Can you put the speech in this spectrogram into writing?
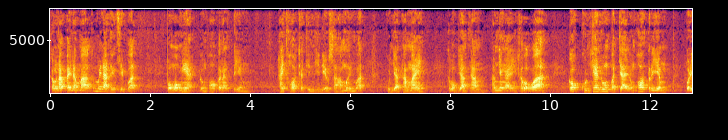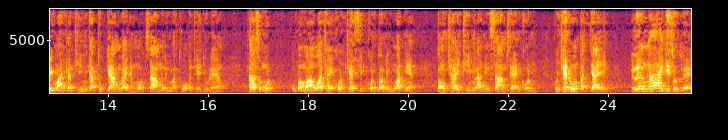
เขานับไปนับมาก็ไม่น่าถึงสิบวัด ผมบอกเนี่ยหลวงพ่อกำลังเตรียม ให้ทอดกระถินทีเดียวสามหมื่นวัด คุณอยากทำไหมเขาบอกอยากทำทำยังไงเขาบอกว่าก็คุณแค่ร่วมปัจจัยหลวงพ่อเตรียมบริวารกระถินกับทุกอย่างไว้ทั้งหมดสามหมื่นวัดทั่วประเทศอยู่แล้ว ถ้าสมมติอุปมาว่าใช้คนแค่สิบคนต่อหนึ่งวัดเนี่ยต้องใช้ทีมงานถึงสามแสนคน คุณแค่ร่วมปัจจัย เริ่มง่ายที่สุดเลย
